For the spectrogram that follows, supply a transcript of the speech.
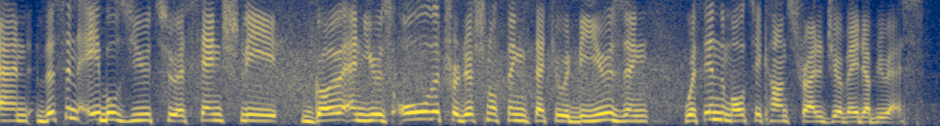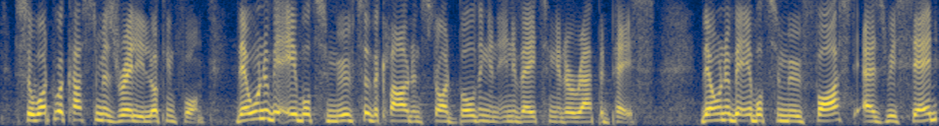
And this enables you to essentially go and use all the traditional things that you would be using within the multi-account strategy of AWS. So what were customers really looking for? They want to be able to move to the cloud and start building and innovating at a rapid pace. They want to be able to move fast, as we said,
